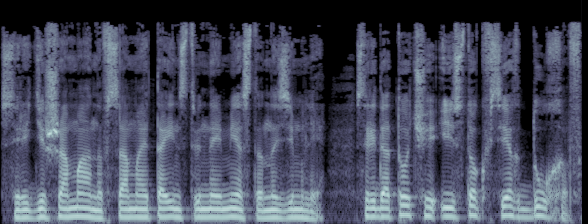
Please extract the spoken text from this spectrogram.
Среди шаманов самое таинственное место на земле, средоточие и исток всех духов,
